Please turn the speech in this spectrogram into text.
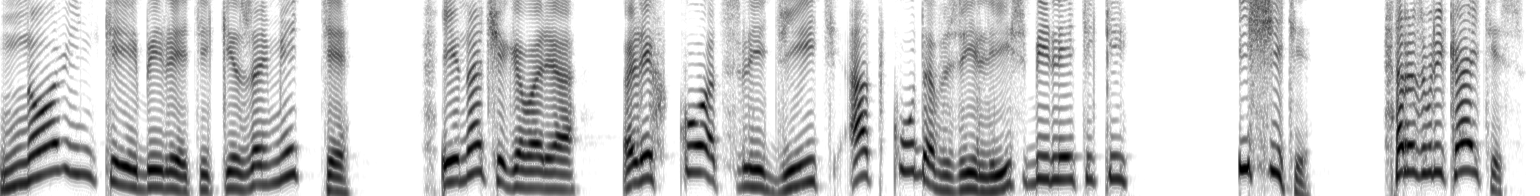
Новенькие билетики, заметьте, иначе говоря, легко отследить, откуда взялись билетики. Ищите, развлекайтесь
